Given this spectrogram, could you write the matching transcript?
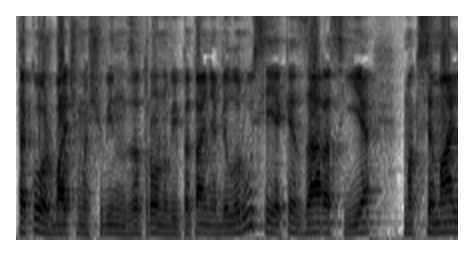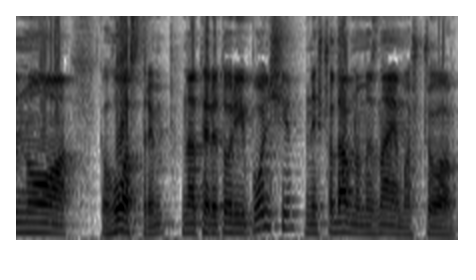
Також бачимо, що він затронув і питання Білорусі, яке зараз є максимально гострим на території Польщі. Нещодавно ми знаємо, що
